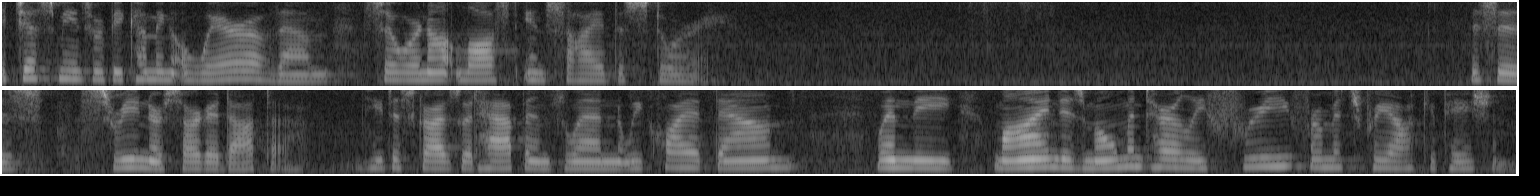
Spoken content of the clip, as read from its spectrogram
It just means we're becoming aware of them so we're not lost inside the story. This is Sri Nisargadatta. He describes what happens when we quiet down, when the mind is momentarily free from its preoccupation.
